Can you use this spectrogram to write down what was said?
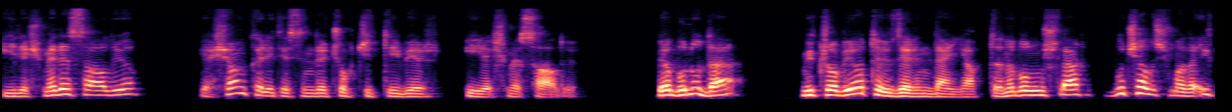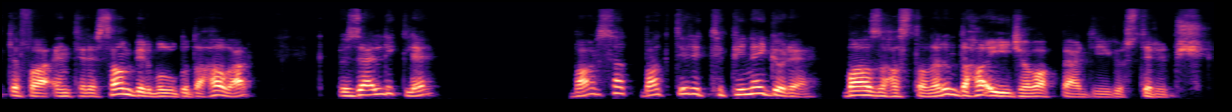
iyileşme de sağlıyor, yaşam kalitesinde çok ciddi bir iyileşme sağlıyor ve bunu da mikrobiyota üzerinden yaptığını bulmuşlar. Bu çalışmada ilk defa enteresan bir bulgu daha var. Özellikle bağırsak bakteri tipine göre bazı hastaların daha iyi cevap verdiği gösterilmiş.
